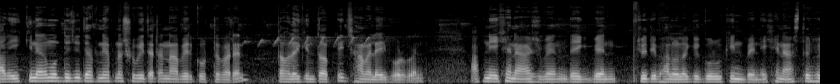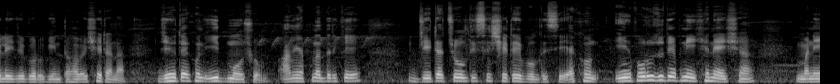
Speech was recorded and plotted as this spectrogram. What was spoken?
আর এই কেনার মধ্যে যদি আপনি আপনার সুবিধাটা না বের করতে পারেন, তাহলে কিন্তু আপনি ঝামেলায় পড়বেন। আপনি এখানে আসবেন, দেখবেন, যদি ভালো লাগে গরু কিনবেন। এখানে আসতে হলেই যে গরু কিনতে হবে সেটা না। যেহেতু এখন ঈদ মৌসুম, আমি আপনাদেরকে যেটা চলতেছে সেটাই বলতেছি। এখন এরপরও যদি আপনি এখানে এসা মানে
